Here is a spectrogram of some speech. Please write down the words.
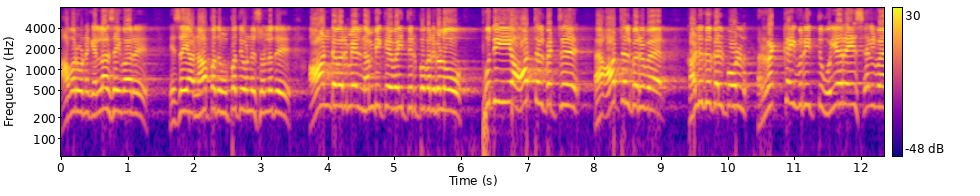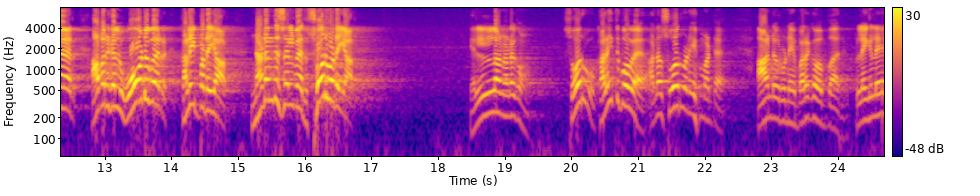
அவர் உனக்கு எல்லாம் செய்வாரு. எசையா நாற்பது முப்பத்தி ஒன்று சொல்லுது ஆண்டவர் மேல் நம்பிக்கை வைத்திருப்பவர்களோ புதிய ஆற்றல் பெற்று ஆற்றல் பெறுவர். கழுகுகள் போல் ரெக்கை விரித்து உயரே செல்வர். அவர்கள் ஓடுவர் கலைப்படையார் நடந்து செல்வர் சோர்வடையார். எல்லாம் நடக்கும். சோர்வு களைத்து போவ ஆனால் சோர்வடைய மாட்டேன். ஆண்டவர் உன்னை பறக்க வைப்பார். பிள்ளைகளே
